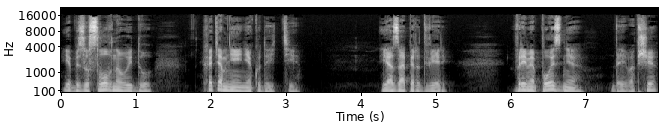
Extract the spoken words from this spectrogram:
я, безусловно, уйду, хотя мне и некуда идти». Я запер дверь. Время позднее, да и вообще.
